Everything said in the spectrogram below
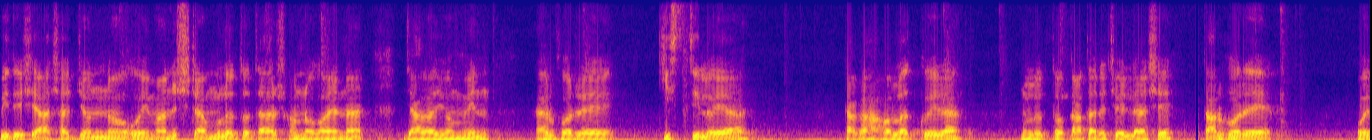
বিদেশে আসার জন্য ওই মানুষটা মূলত তার স্বর্ণ গয়না, জাগা জমিন, তারপরে কিস্তি লইয়া টাকা হাওলাত কইরা মূলত কাতারে চলে আসে। তারপরে ওই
